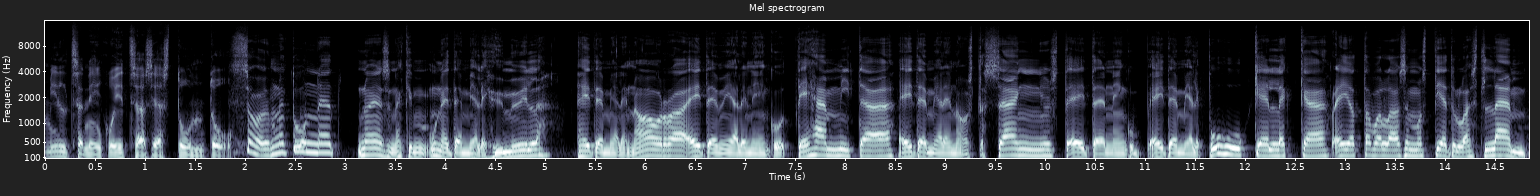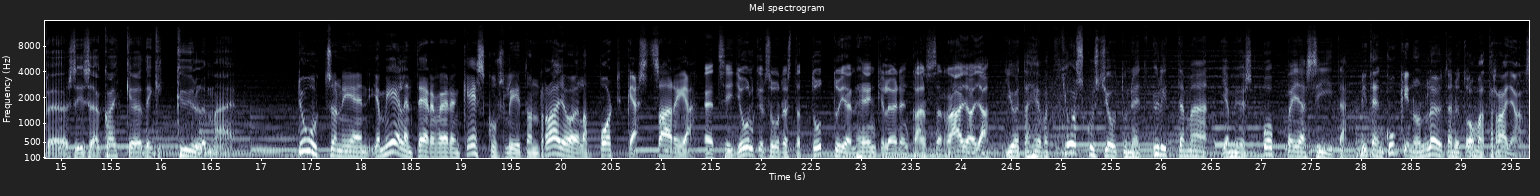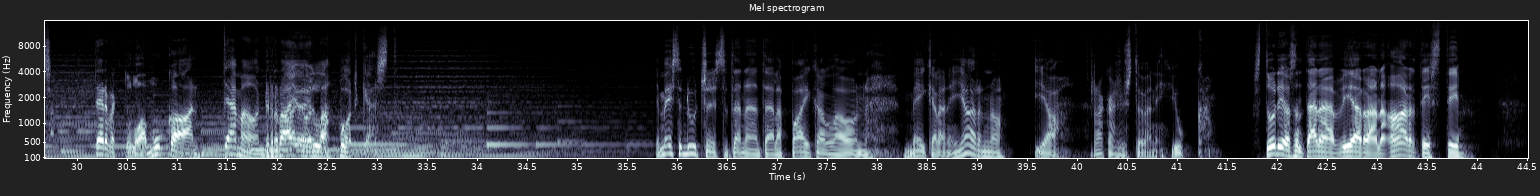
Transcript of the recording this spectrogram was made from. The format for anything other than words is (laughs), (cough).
miltä se niin kuin itse asiassa tuntuu? Se on sellainen tunne, että no ensinnäkin mun ei tee mieli hymyillä, ei tee mieli nauraa, ei tee mieli niinku tehdä mitään, ei tee mieli nousta sängystä, ei tee, niinku, ei tee mieli puhua kellekään. Ei ole tavallaan semmoista tietynlaista lämpöä sisään, kaikki on jotenkin kylmää. Duutsonien ja Mielenterveyden keskusliiton rajoilla podcast-sarja. Etsi julkisuudesta tuttujen henkilöiden kanssa rajoja, joita he ovat joskus joutuneet ylittämään ja myös oppeja siitä, miten kukin on löytänyt omat rajansa. Tervetuloa mukaan. Tämä on Rajoilla podcast. Ja meistä Dudsonista tänään täällä paikalla on meikäläinen Jarno ja rakas ystäväni Jukka. Studiossa on tänään vieraana artisti,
